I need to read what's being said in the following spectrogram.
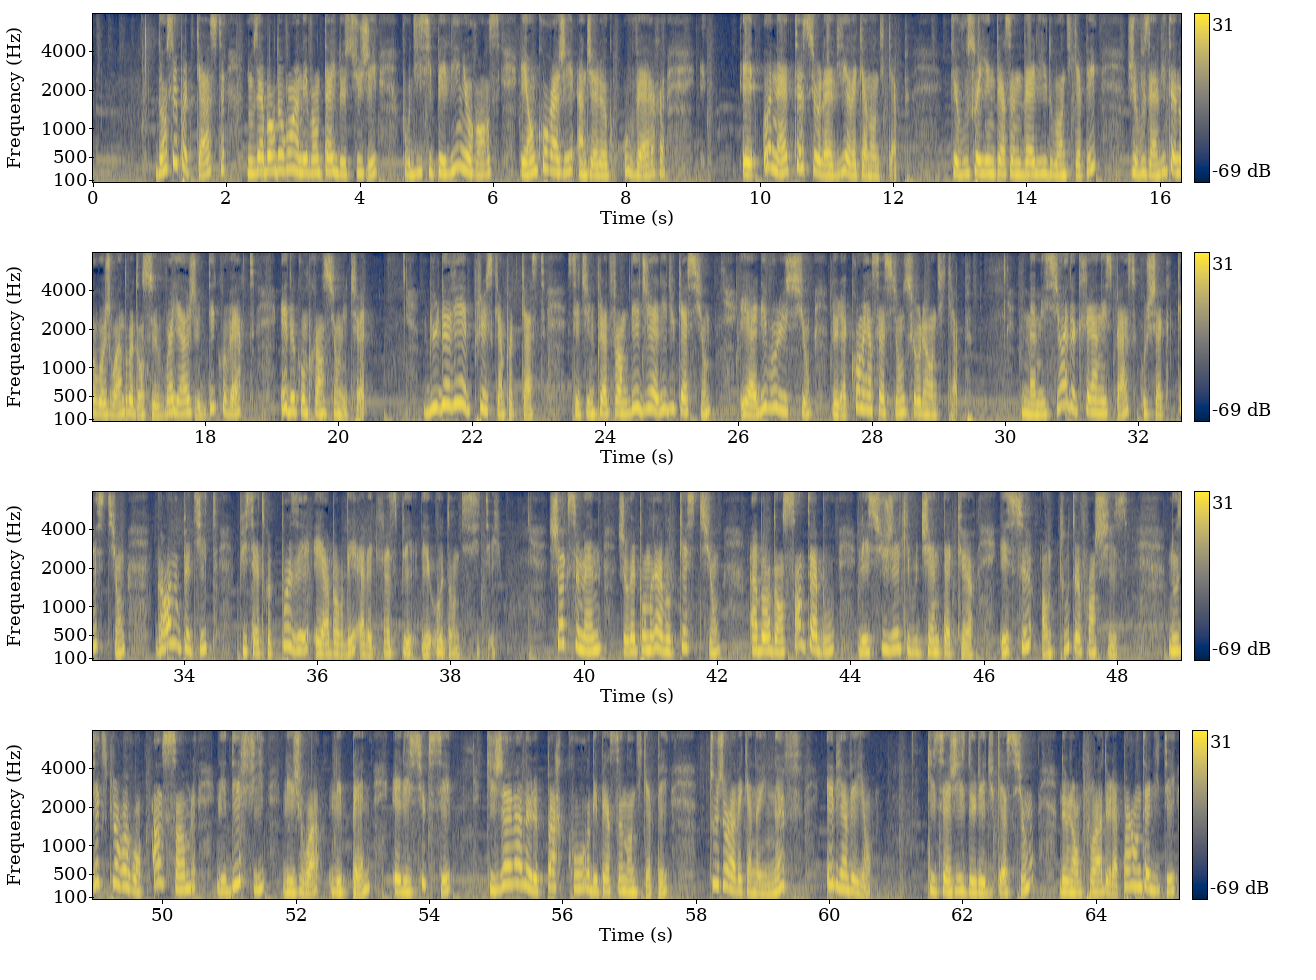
Dans ce podcast, nous aborderons un éventail de sujets pour dissiper l'ignorance et encourager un dialogue ouvert et honnête sur la vie avec un handicap. Que vous soyez une personne valide ou handicapée, je vous invite à nous rejoindre dans ce voyage de découverte et de compréhension mutuelle. Bulle de vie est plus qu'un podcast. C'est une plateforme dédiée à l'éducation et à l'évolution de la conversation sur le handicap. Ma mission est de créer un espace où chaque question, grande ou petite, puisse être posée et abordée avec respect et authenticité. Chaque semaine, je répondrai à vos questions, abordant sans tabou les sujets qui vous tiennent à cœur, et ce, en toute franchise. Nous explorerons ensemble les défis, les joies, les peines et les succès qui jalonnent le parcours des personnes handicapées, toujours avec un œil neuf et bienveillant. Qu'il s'agisse de l'éducation, de l'emploi, de la parentalité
